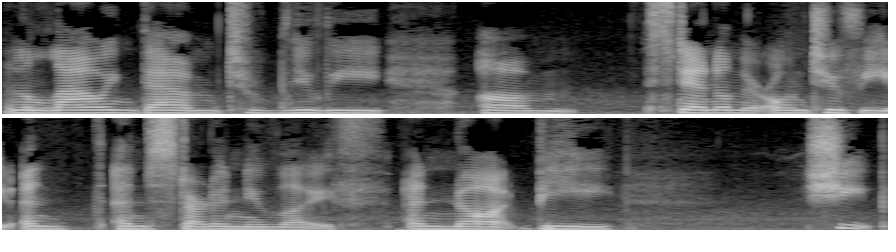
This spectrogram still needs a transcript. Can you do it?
And allowing them to really um, stand on their own two feet and and start a new life and not be sheep.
